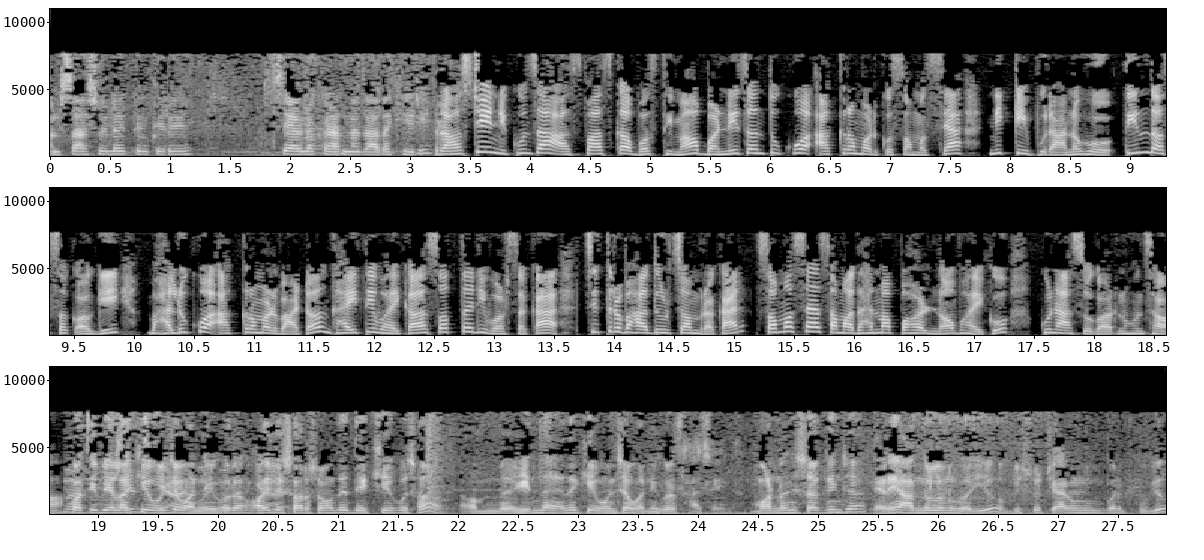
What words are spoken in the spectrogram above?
अनि सासूलाई त्यो के अरे स्याउला काट्न जाँदाखेरि राष्ट्रिय निकुञ्ज आसपासका बस्तीमा वन्यजन्तुको आक्रमणको समस्या निकै पुरानो हो। तीन दशक अघि भालुको आक्रमणबाट घाइते भएका सत्तरी वर्षका चित्रबहादुर चम्रकार समस्या समाधानमा पहल नभएको गुनासो गर्नुहुन्छ। कति बेला के हुन्छ भन्ने कुरो अहिले सरसाउँदै देखिएको छ। हिँड्दा हिँड्दा के हुन्छ भन्ने कुरो थाहा छैन। मर्न नि सकिन्छ धेरै आन्दोलन गरियो विश्व च्यालेन्ज पनि पुग्यो।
